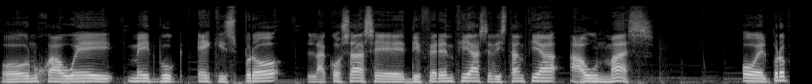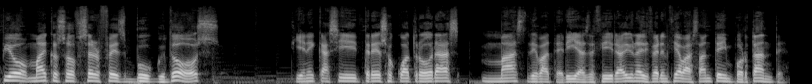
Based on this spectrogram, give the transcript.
o un Huawei MateBook X Pro, la cosa se diferencia, se distancia aún más. O el propio Microsoft Surface Book 2 tiene casi 3 o 4 horas más de batería, es decir, hay una diferencia bastante importante.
